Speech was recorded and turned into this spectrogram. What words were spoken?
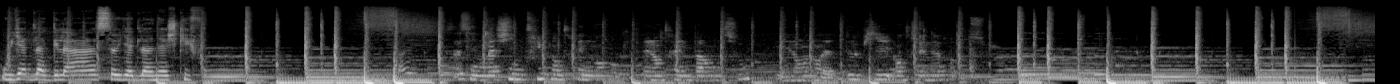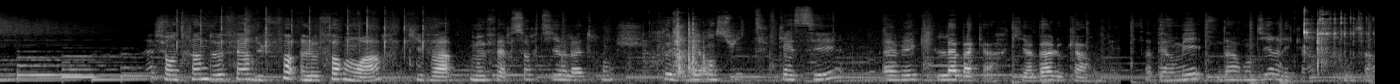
où il y a de la glace, il y a de la neige qui fond. Ça, c'est une machine triple entraînement. Donc, elle entraîne par en dessous. Et là, on a deux pieds entraîneurs au-dessus. Je suis en train de faire du le formoir qui va me faire sortir la tronche que je vais ensuite casser avec l'abacar qui abat le carreau. Ça permet d'arrondir les cartes comme ça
